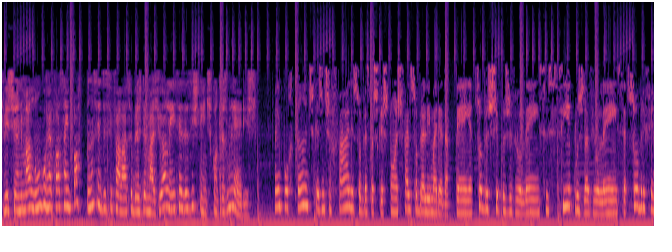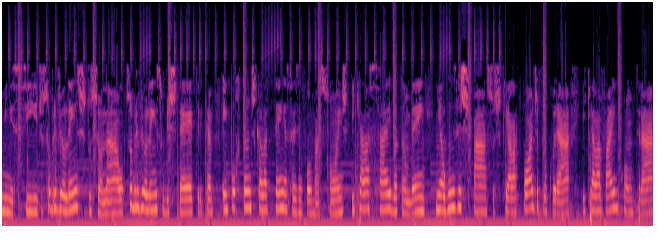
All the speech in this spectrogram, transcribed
Cristiane Malungo reforça a importância de se falar sobre as demais violências existentes contra as mulheres. É importante que a gente fale sobre essas questões, fale sobre a Lei Maria da Penha, sobre os tipos de violência, os ciclos da violência, sobre feminicídio, sobre violência institucional, sobre violência obstétrica. É importante que ela tenha essas informações e que ela saiba também em alguns espaços que ela pode procurar e que ela vai encontrar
